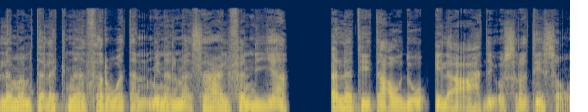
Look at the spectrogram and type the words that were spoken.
لما امتلكنا ثروة من المساعي الفنية التي تعود إلى عهد أسرة سونغ.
